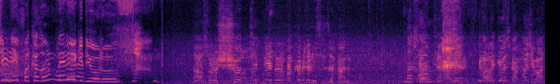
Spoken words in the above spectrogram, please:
Şimdi bakalım nereye gidiyoruz? Daha sonra şu tekneye doğru bakabilir misiniz efendim? Bakalım. Sol tepede Karagöz ve Hacivat.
